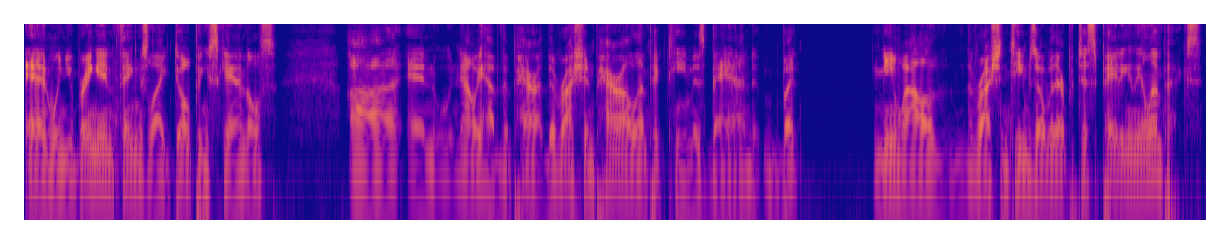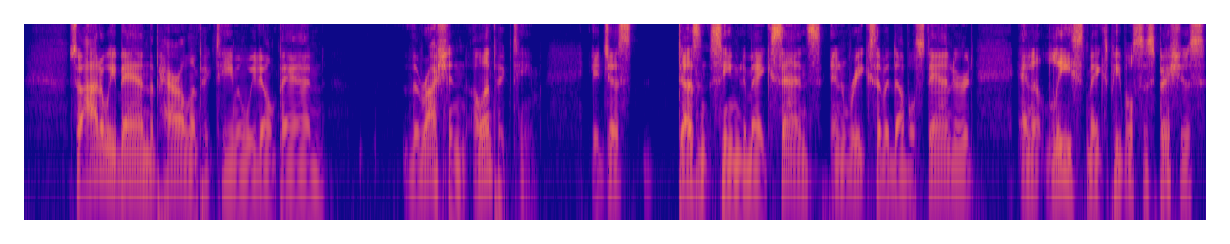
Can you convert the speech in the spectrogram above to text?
And when you bring in things like doping scandals, uh, and now we have the para, the Russian Paralympic team is banned, but meanwhile the Russian team's over there participating in the Olympics. So how do we ban the Paralympic team and we don't ban the Russian Olympic team? It just doesn't seem to make sense and reeks of a double standard, and at least makes people suspicious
